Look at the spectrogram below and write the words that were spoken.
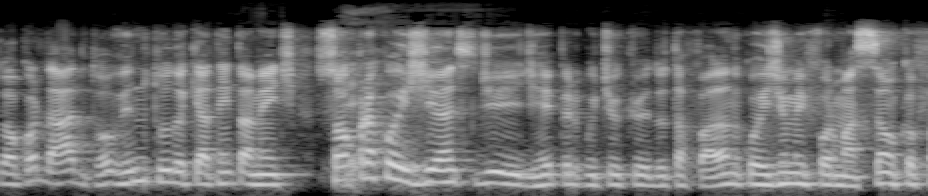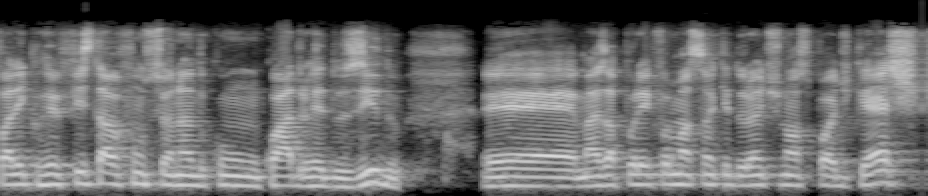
Tô acordado, tô ouvindo tudo aqui atentamente. Só para corrigir antes de, de, repercutir o que o Edu tá falando, corrigir uma informação que eu falei que o Refis estava funcionando com um quadro reduzido, é, mas apurei informação aqui durante o nosso podcast.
